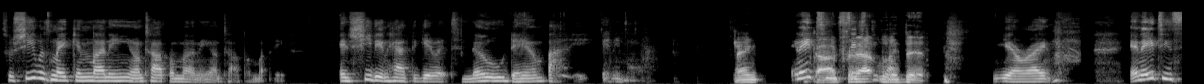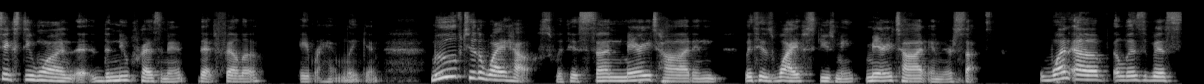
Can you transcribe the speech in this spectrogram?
So she was making money on top of money on top of money. And she didn't have to give it to no damn body anymore. Thank God for that little bit. yeah, right. In 1861, the new president, that fella, Abraham Lincoln, moved to the White House with his son, Mary Todd, and with his wife, excuse me, Mary Todd, and their sons. One of Elizabeth's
